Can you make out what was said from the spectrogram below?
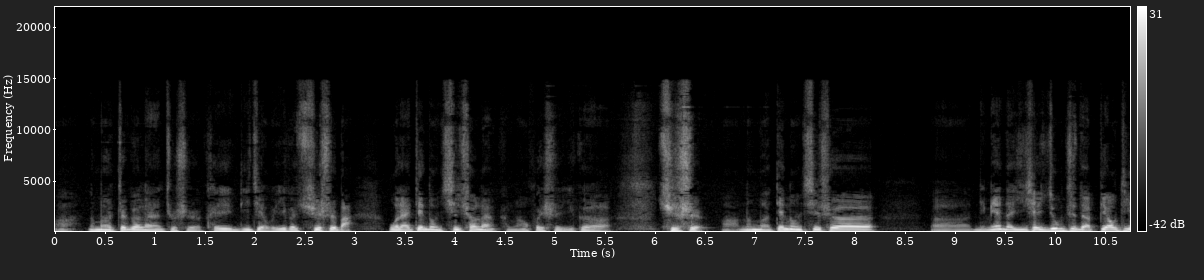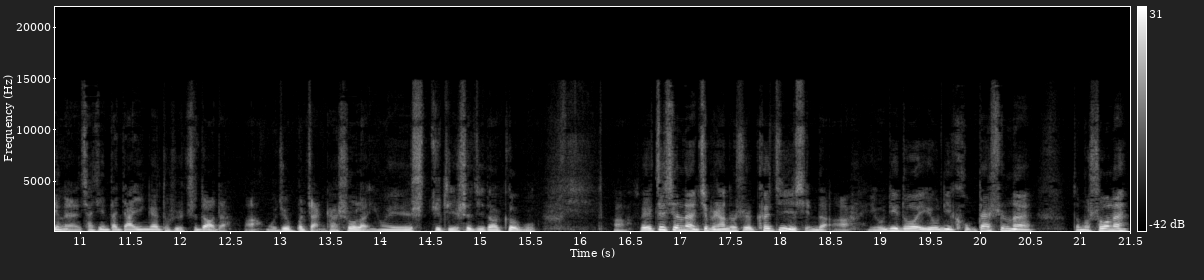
啊，那么这个呢，就是可以理解为一个趋势吧。未来电动汽车呢，可能会是一个趋势啊。那么电动汽车，呃，里面的一些优质的标的呢，相信大家应该都是知道的啊，我就不展开说了，因为具体涉及到个股啊。所以这些呢，基本上都是科技型的啊，有利多也有利空，但是呢，怎么说呢？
